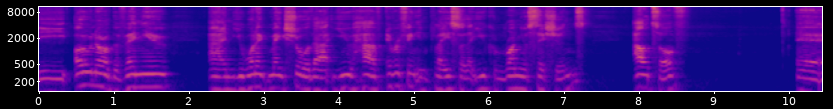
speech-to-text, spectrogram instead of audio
the owner of the venue, and you want to make sure that you have everything in place so that you can run your sessions out of uh,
